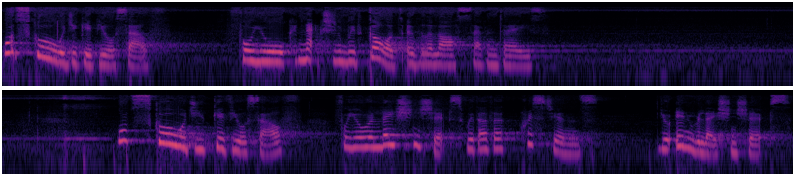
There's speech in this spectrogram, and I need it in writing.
what score would you give yourself for your connection with God over the last seven days? What score would you give yourself for your relationships with other Christians. You're in relationships.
